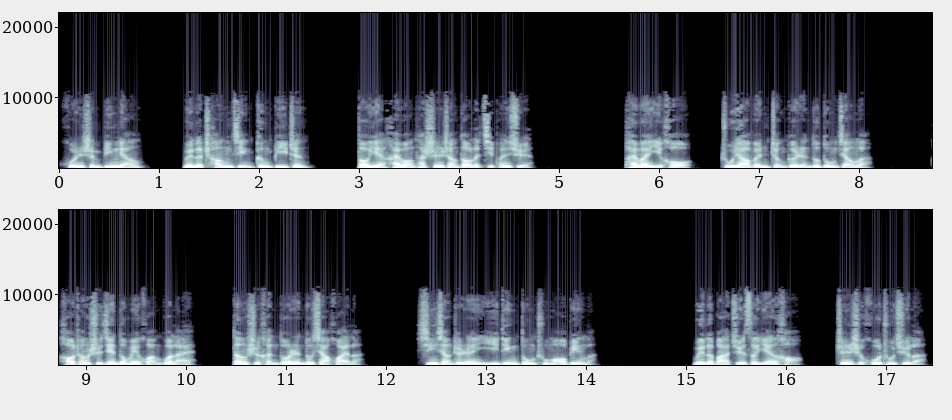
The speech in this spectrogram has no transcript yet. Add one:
浑身冰凉。为了场景更逼真，导演还往他身上倒了几盆雪。拍完以后，朱亚文整个人都冻僵了，好长时间都没缓过来。当时很多人都吓坏了，心想这人一定冻出毛病了。为了把角色演好，真是豁出去了。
